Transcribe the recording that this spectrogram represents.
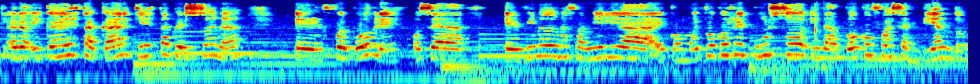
Claro, y cabe destacar que esta persona eh, fue pobre, o sea, él vino de una familia eh, con muy pocos recursos y de a poco fue ascendiendo.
